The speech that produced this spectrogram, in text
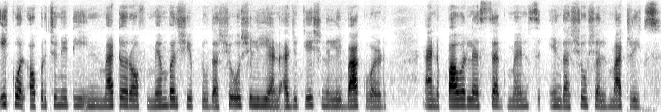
equal opportunity in matter of membership to the socially and educationally backward and powerless segments in the social matrix.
